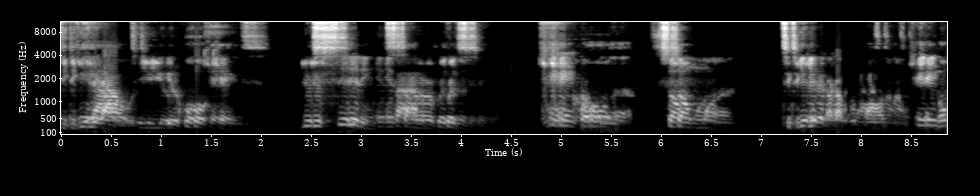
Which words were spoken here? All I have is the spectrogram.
to get out until you get a court case. You're sitting inside of a prison. Can't call up someone to get a couple thousand dollars. Can't go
